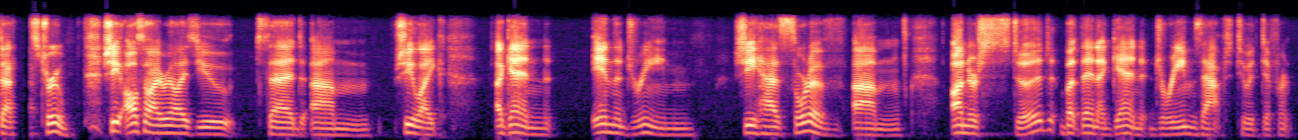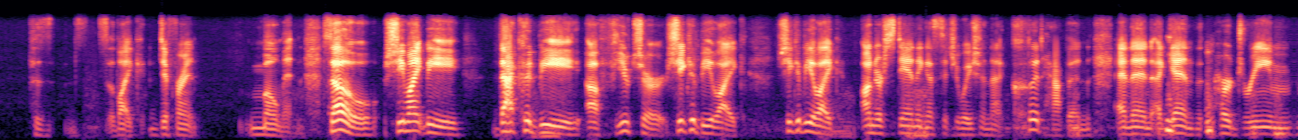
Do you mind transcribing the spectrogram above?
That's true. She also, I realized you said, um, she like, again, in the dream, she has sort of um, understood, but then again, dream zapped to a different, like, different moment. So she might be, that could be a future. She could be like, she could be like understanding a situation that could happen and then again her dream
